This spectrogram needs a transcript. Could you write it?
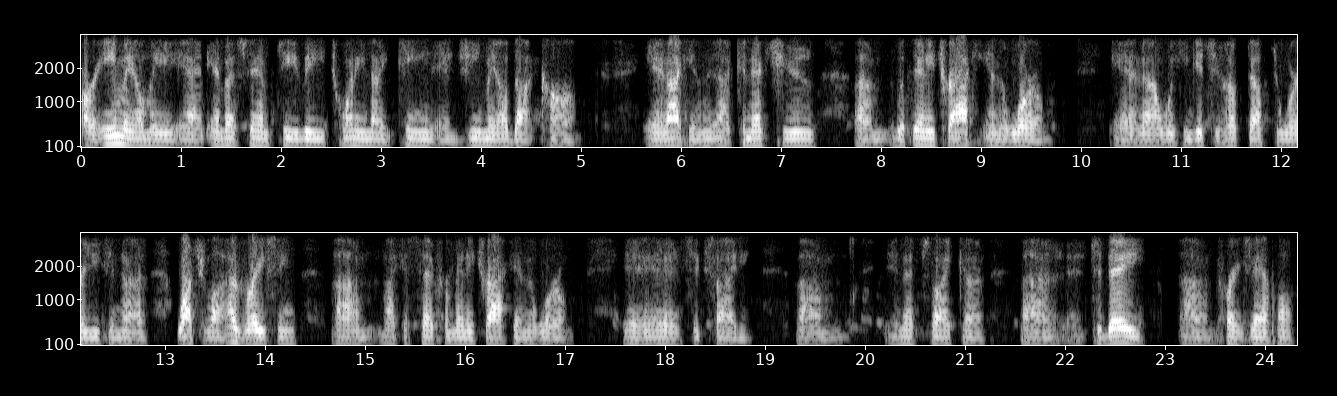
or email me at msmtv2019 at gmail.com. And I can uh, connect you um, with any track in the world. And uh, we can get you hooked up to where you can uh, watch live racing, um, like I said, from any track in the world. And it's exciting. Um, and that's like uh, uh, today, um, for example,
